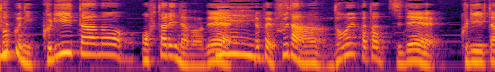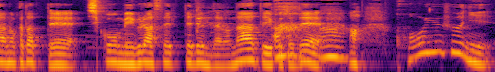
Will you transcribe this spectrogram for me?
特にクリエイターのお二人なので、ええ。やっぱり普段どういう形でクリエイターの方って思考を巡らせてるんだろうなということで、ああこういうふうに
